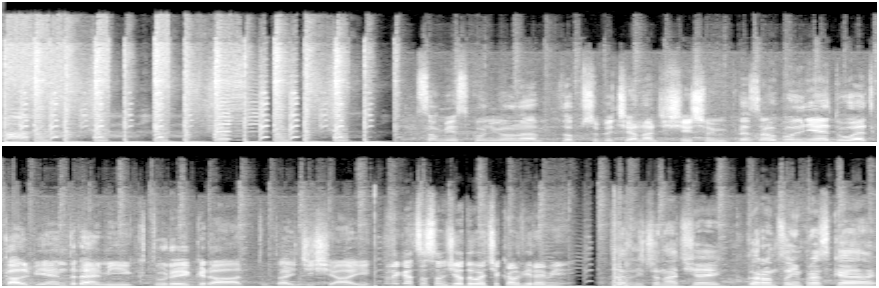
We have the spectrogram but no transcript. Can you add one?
fuck? Co mnie skłoniło na, do przybycia na dzisiejszą imprezę. Ogólnie duet Calvi and Remy, który gra tutaj dzisiaj. Kolega, co sądzi o duecie Calviremi? Też liczę na dzisiaj gorącą imprezkę.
